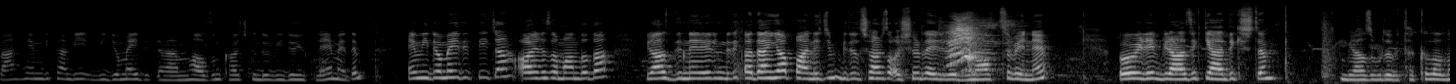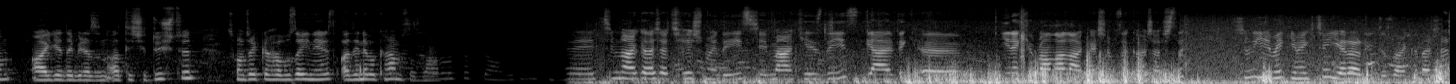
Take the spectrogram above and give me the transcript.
Ben hem bir tane bir videomu editlemem lazım. Kaç gündür video yükleyemedim. Hem videomu editleyeceğim. Aynı zamanda da biraz dinlenelim dedik. Aden yapma anneciğim. Bir de dışarısı aşırı derecede bunalttı beni. Öyle birazcık geldik işte. Biraz da burada bir takılalım. Aileye de birazın ateşi düştün. Sonra tekrar havuza ineriz. Aden'e bakar mısınız lan? Evet şimdi arkadaşlar Çeşme'deyiz. Şey, merkezdeyiz. Geldik. Ee, yine Kübra'larla arkadaşlarımızla karşılaştık. Şimdi yemek yemek için yer arayacağız arkadaşlar.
